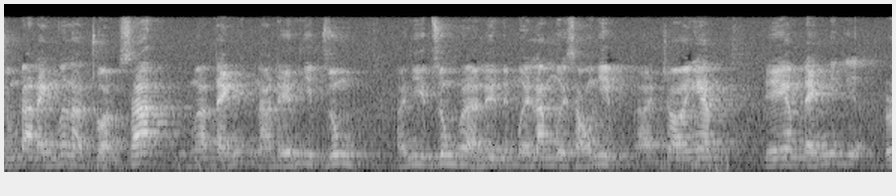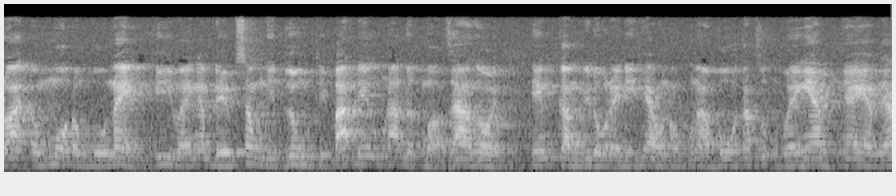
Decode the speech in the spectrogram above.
chúng ta đánh rất là chuẩn xác chúng ta đánh là đếm nhịp rung à, nhịp rung phải lên đến 15 16 nhịp. À, cho anh em. Thì anh em đánh những loại ống 1 ống 4 này khi mà anh em đếm xong nhịp rung thì bát đĩa cũng đã được mở ra rồi. Thì em cầm cái đồ này đi theo nó cũng là vô tác dụng với anh em nha anh em nhé.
